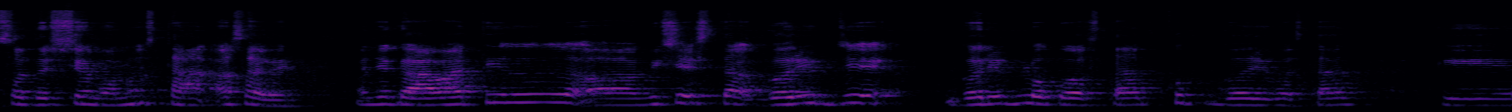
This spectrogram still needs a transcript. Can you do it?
सदस्य म्हणून स्थान असावे. म्हणजे गावातील विशेषतः गरीब जे गरीब लोक असतात खूप गरीब असतात की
